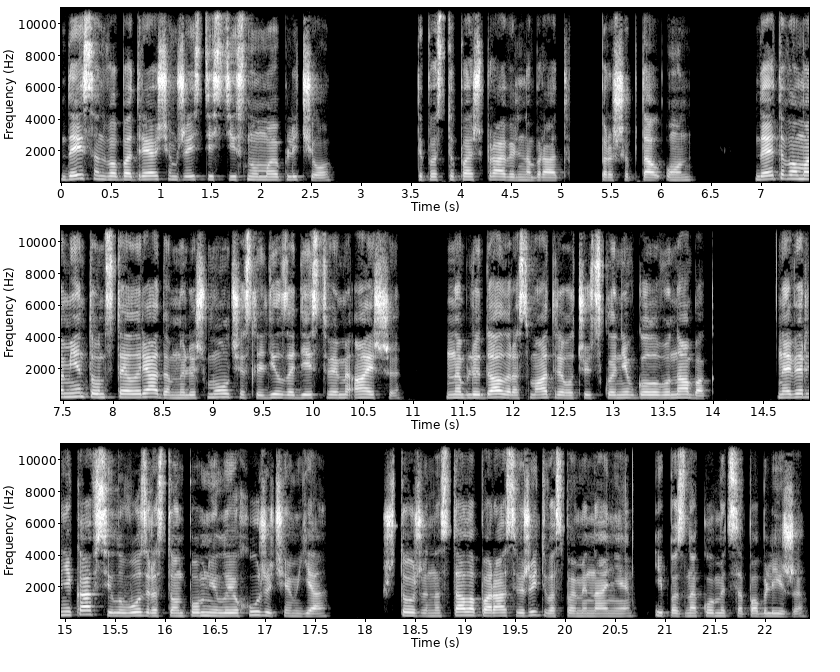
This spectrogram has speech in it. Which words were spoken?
Дейсон в ободряющем жесте стиснул мое плечо. «Ты поступаешь правильно, брат», – прошептал он. До этого момента он стоял рядом, но лишь молча следил за действиями Айши. Наблюдал, рассматривал, чуть склонив голову на бок. Наверняка в силу возраста он помнил ее хуже, чем я. Что же, настала пора освежить воспоминания и познакомиться поближе.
